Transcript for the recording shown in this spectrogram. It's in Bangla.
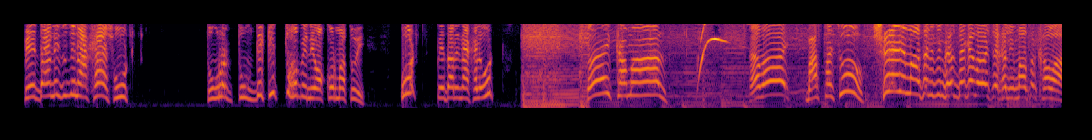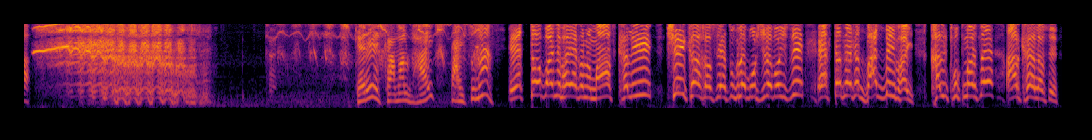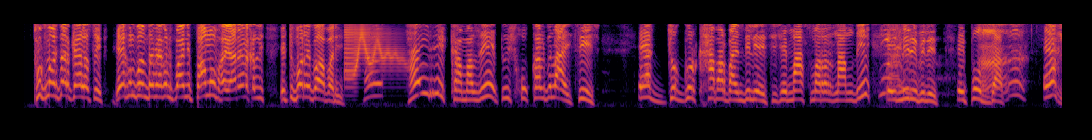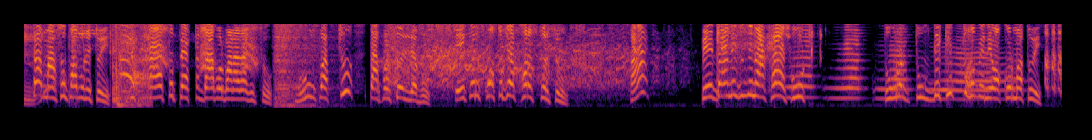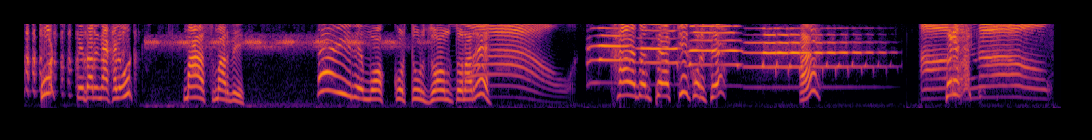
পেদানি যদি না খাস উঠ। তোর তুক দিয়ে কিচ্ছু হবে না অকর্মা তুই। উঠ পেদানি না খেলে উঠ। এই কামাল! হ্যাঁ ভাই। মাছ পাইছু? সেই মাছ আমি তুমি খালি দেখে যাচ্ছে খালি মাছের খাওয়া। কে রে কামাল ভাই? পাইছু মাছ? একটা পাইনি ভাই এখনও মাছ খালি। সেই খাওয়া খাওয়াছে এতগুলো বসিরা বসেছে। একটা না একটা বাদবেই ভাই। খালি ঠুক মারছে আর খেয়াল আছে। ঠুক মারছে আর খেয়াল আছে। এখন পর্যন্ত আমি এখন পাইনি পামো ভাই আরে না খালি একটু পরে পাওয়া পারি। হাই রে কামাল রে তুই সকালবেলা আইছিস এক যজ্ঞর খাবার বাইন দিলে আইছিস এই মাছ মারার নাম দি এই নিরিবিলিত এই পদ্মাত একটা মাছও পাবো নি তুই। তুই খায় তো পেটটা ডাবর বানা রাখিছু। ঘুম পাচ্ছু তারপর চল যাব। এই করে কত টাকা খরচ করছু? হ্যাঁ? পেদানি যদি না খাস উঠ। তোর তুক দিয়ে কিচ্ছু হবে না অকর্মা তুই। উঠ পেদানি না খেলে উঠ। মাছ মারবি। এই রে মক্কর তোর যন্ত্রণা রে। খায় দেন পেট কি করেছে? হ্যাঁ? ধরে হাত।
